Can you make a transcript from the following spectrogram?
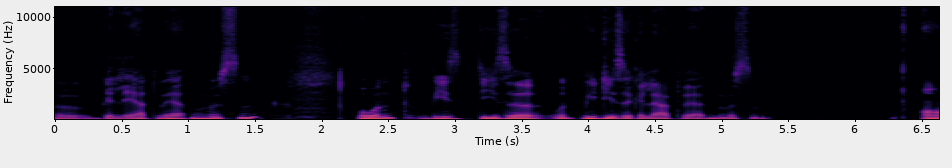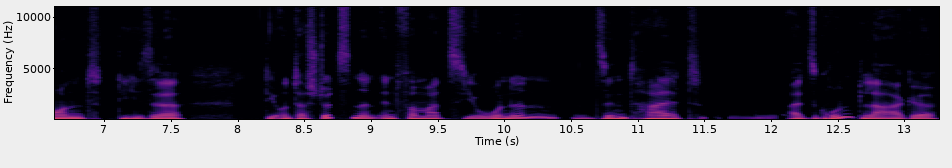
äh, gelehrt werden müssen und wie diese und wie diese gelehrt werden müssen. Und diese die unterstützenden Informationen sind halt als Grundlage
